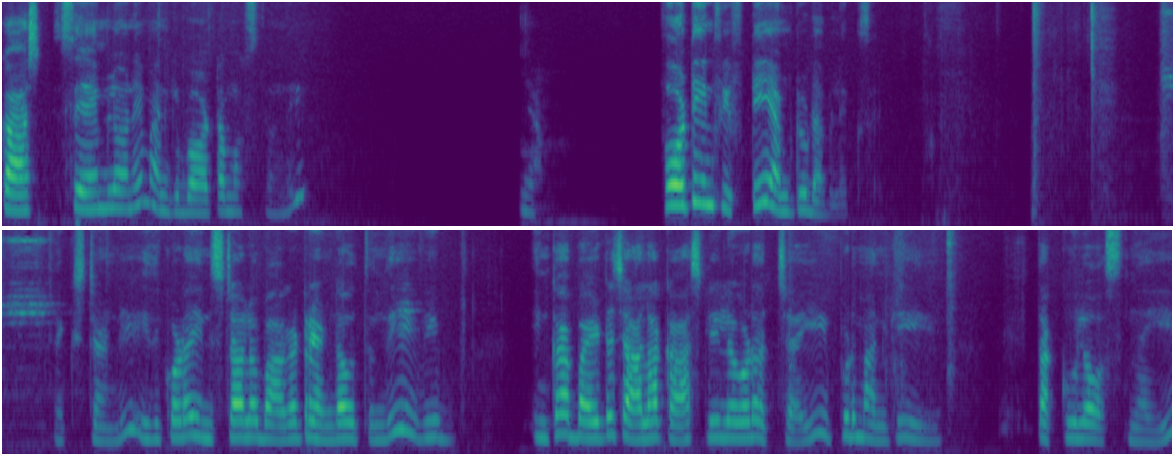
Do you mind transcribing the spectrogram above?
కాస్ట్ సేమ్లోనే మనకి బాటమ్ వస్తుంది. Fourteen fifty M to double X next అండి. ఇది కూడా ఇన్స్టాలో బాగా ట్రెండ్ అవుతుంది. ఇవి ఇంకా బయట చాలా కాస్ట్లీలో కూడా వచ్చాయి. ఇప్పుడు మనకి తక్కువలో వస్తున్నాయి.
